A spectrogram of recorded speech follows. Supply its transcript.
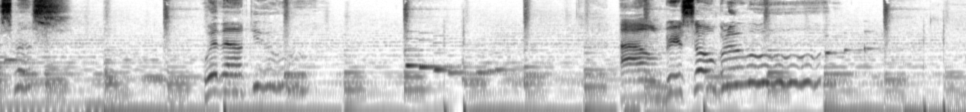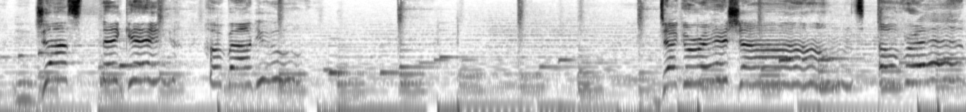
Christmas without you. I'll be so blue just thinking about you. Decorations of red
